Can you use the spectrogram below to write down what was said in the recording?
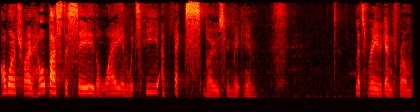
I want to try and help us to see the way in which he affects those who meet him. Let's read again from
